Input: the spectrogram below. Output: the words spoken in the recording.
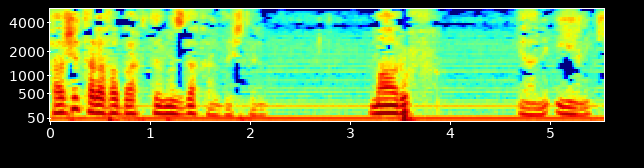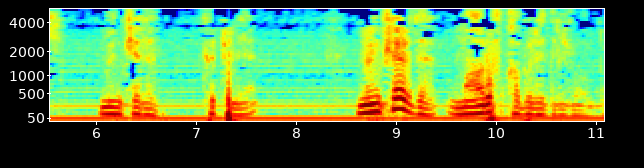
Karşı tarafa baktığımızda kardeşlerim maruf yani iyilik münkere kötülüğe münker de maruf kabul edilir oldu.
